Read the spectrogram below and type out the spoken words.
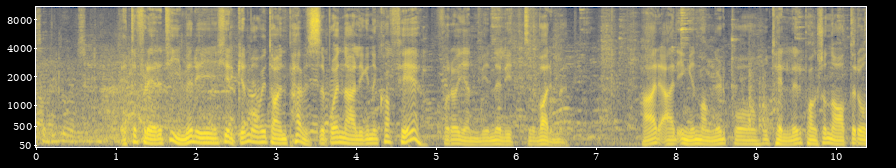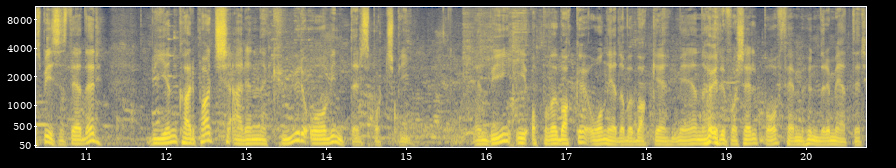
Så de låser til. Etter flere timer i kirken må vi ta en pause på en nærliggende kafé for å gjenvinne litt varme. Her er ingen mangel på hoteller, pensjonater og spisesteder. Byen Karpac er en kur- og vintersportsby. En by i oppoverbakke og nedoverbakke med en høydeforskjell på 500 meter.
